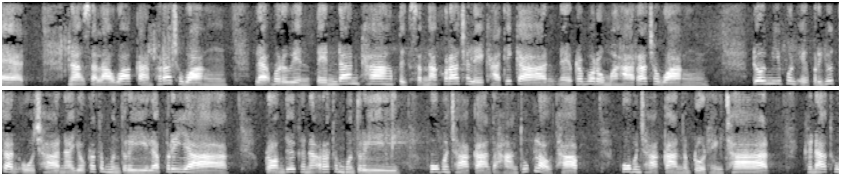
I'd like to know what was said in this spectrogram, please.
2558 ณ ศาลาว่าการพระราชวัง และบริเวณเต็นท์ด้านข้างตึกสำนักราชเลขาธิการในพระบรมมหาราชวัง โดยมีพลเอกประยุทธ์จันโอชานายกรัฐมนตรีและภริยา พร้อมด้วยคณะรัฐมนตรี ผู้บัญชาการทหารทุกเหล่าทัพ ผู้บัญชาการตำรวจแห่งชาติ คณะทู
